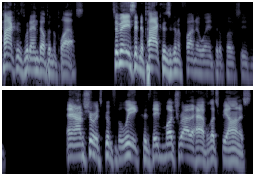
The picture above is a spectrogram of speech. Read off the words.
Packers would end up in the playoffs. It's amazing the Packers are going to find their way into the postseason. And I'm sure it's good for the league because they'd much rather have, let's be honest,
